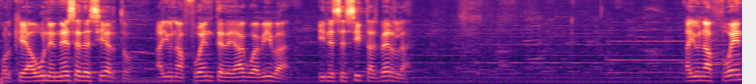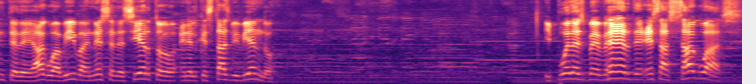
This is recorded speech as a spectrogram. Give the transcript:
Porque aún en ese desierto hay una fuente de agua viva y necesitas verla. Hay una fuente de agua viva en ese desierto en el que estás viviendo. Y puedes beber de esas aguas.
